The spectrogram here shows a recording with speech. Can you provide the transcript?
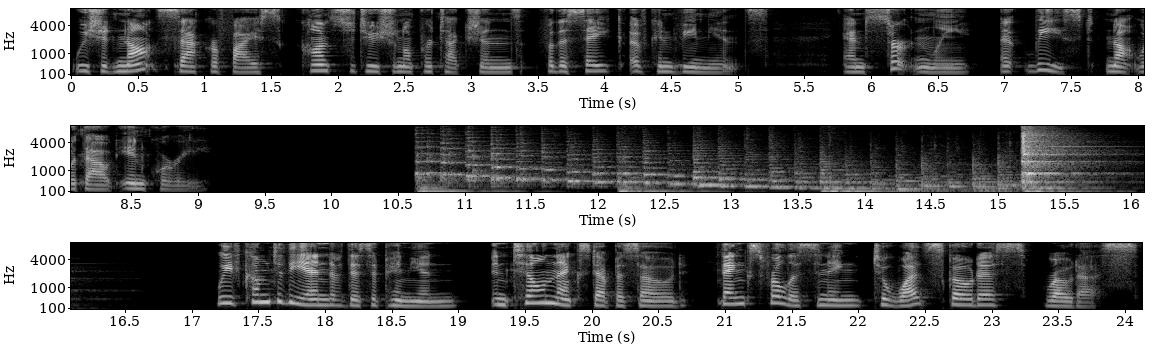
We should not sacrifice constitutional protections for the sake of convenience, and certainly at least not without inquiry. We've come to the end of this opinion. Until next episode, thanks for listening to What SCOTUS Wrote Us.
